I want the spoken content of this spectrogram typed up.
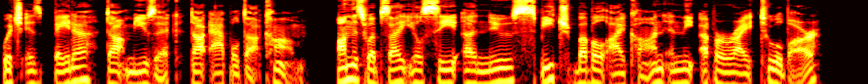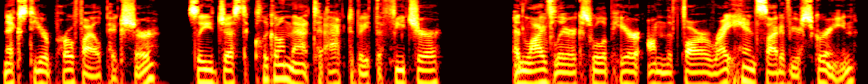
which is beta.music.apple.com. On this website, you'll see a new speech bubble icon in the upper right toolbar next to your profile picture. So you just click on that to activate the feature, and live lyrics will appear on the far right hand side of your screen,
